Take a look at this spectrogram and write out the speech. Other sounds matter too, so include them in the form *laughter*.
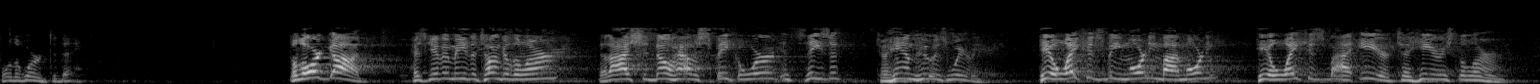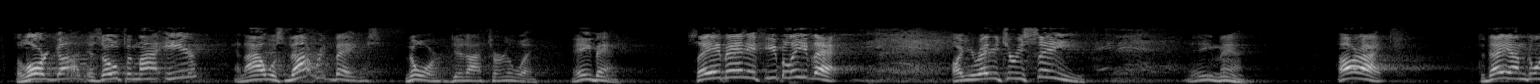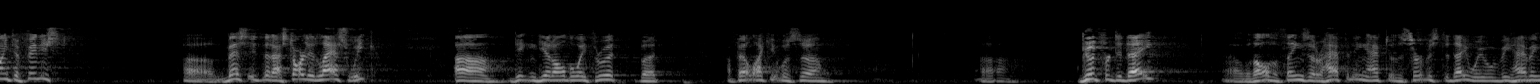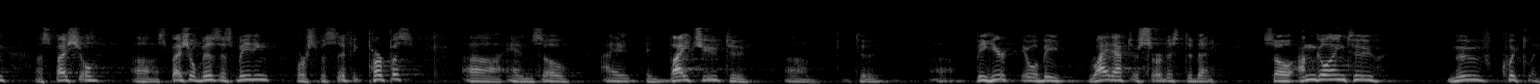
for the word today. The Lord God has given me the tongue of the learned that I should know how to speak a word in season to him who is weary. He awakens me morning by morning. He awakens my ear to hear as to learn. The Lord God has opened my ear, and I was not rebellious, nor did I turn away. Amen. Say amen if you believe that. Amen. Are you ready to receive? Amen. amen. All right. Today I'm going to finish a uh, message that I started last week. Uh, didn't get all the way through it, but I felt like it was uh, uh, good for today. Uh, with all the things that are happening after the service today, we will be having a special uh, special business meeting for a specific purpose, and so I invite you to um, to be here. It will be right after service today. So I'm going to move quickly.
